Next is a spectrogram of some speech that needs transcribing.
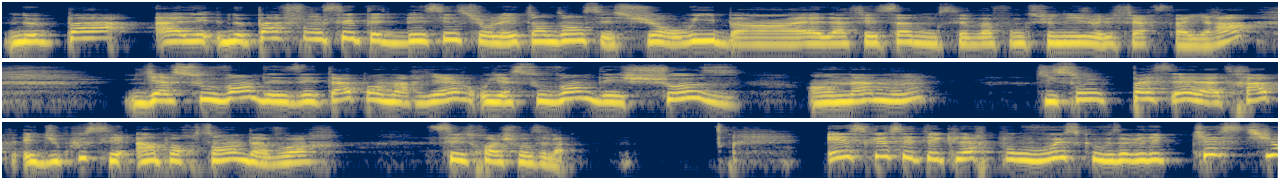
ne pas aller, ne pas foncer tête baissée sur les tendances et sur oui ben elle a fait ça donc ça va fonctionner, je vais le faire, ça ira. Il y a souvent des étapes en arrière où il y a souvent des choses en amont qui sont passées à la trappe et du coup c'est important d'avoir ces trois choses là. Est-ce que c'était clair pour vous? Est-ce que vous avez des questions?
